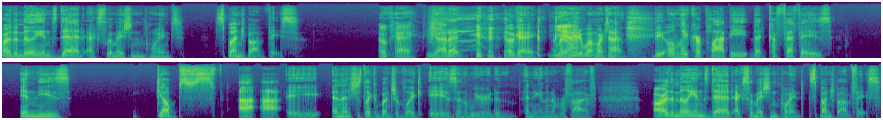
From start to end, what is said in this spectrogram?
are the millions dead! Exclamation point! SpongeBob face. Okay. You got it? Okay. I'm going to read it one more time. The only kerplappy that kafefes in these gulps, ah, ah, a, and then it's just like a bunch of like A's and weird and ending in the number five, are the millions dead! Exclamation point, SpongeBob face.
